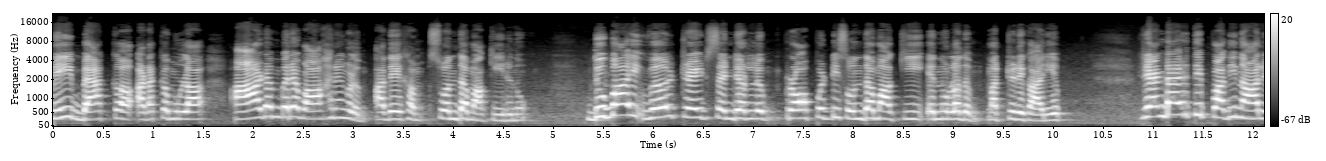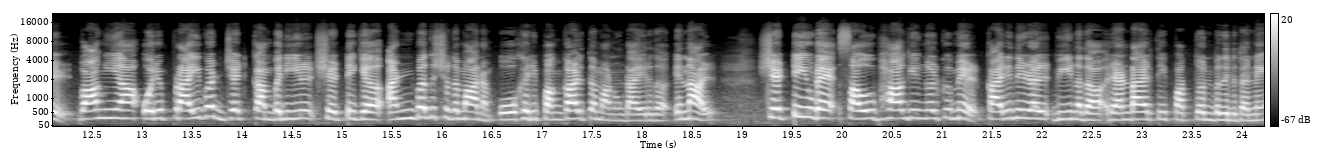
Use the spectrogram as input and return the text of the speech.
Maybach അടക്കമുള്ള ആഡംബര വാഹനങ്ങളും അദ്ദേഹം സ്വന്തമാക്കിയിരുന്നു. ദുബായ് വേൾഡ് ട്രേഡ് സെന്ററിലും പ്രോപ്പർട്ടി സ്വന്തമാക്കി എന്നുള്ളതും മറ്റൊരു കാര്യം. രണ്ടായിരത്തി പതിനാലിൽ വാങ്ങിയ ഒരു പ്രൈവറ്റ് ജെറ്റ് കമ്പനിയിൽ ഷെട്ടിക്ക് അൻപത് ശതമാനം ഓഹരി പങ്കാളിത്തമാണ് ഉണ്ടായത് എന്നാൽ ഷെട്ടിയുടെ സൗഭാഗ്യങ്ങൾക്കുമേൽ കരിനിഴൽ വീണത് രണ്ടായിരത്തി പത്തൊൻപതിൽ തന്നെ.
